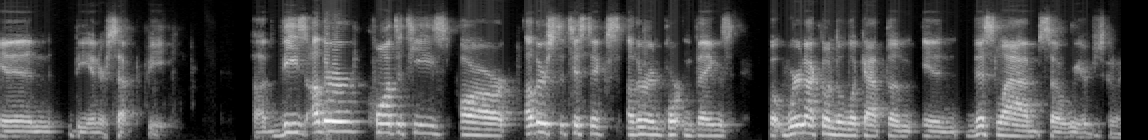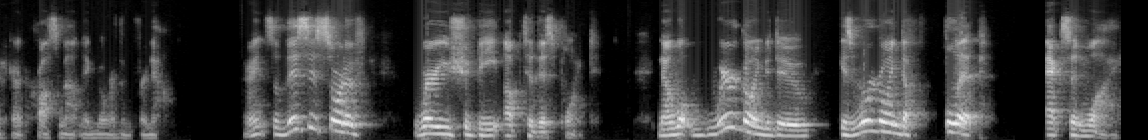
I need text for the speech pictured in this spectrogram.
in the intercept b. Uh, these other quantities are other statistics, other important things but we're not going to look at them in this lab, so we are just going to cross them out and ignore them for now. All right, so this is sort of where you should be up to this point. Now, what we're going to do is we're going to flip x and y.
